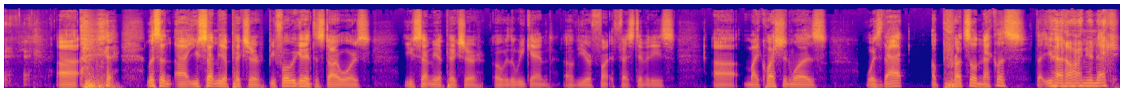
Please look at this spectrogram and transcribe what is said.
Uh, listen, uh, you sent me a picture before we get into Star Wars. You sent me a picture over the weekend of your festivities. Uh, my question was, was that a pretzel necklace that you had on your neck?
